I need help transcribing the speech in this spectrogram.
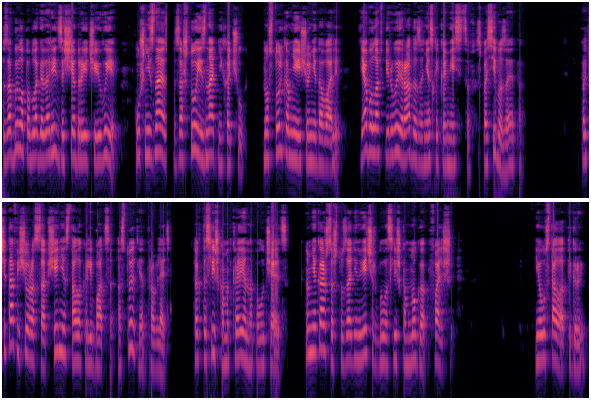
Забыла поблагодарить за щедрые чаевые. Уж не знаю, за что и знать не хочу, но столько мне еще не давали. Я была впервые рада за несколько месяцев. Спасибо за это. Прочитав еще раз сообщение, стала колебаться, а стоит ли отправлять. Как-то слишком откровенно получается. Но мне кажется, что за один вечер было слишком много фальши. Я устала от игры.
